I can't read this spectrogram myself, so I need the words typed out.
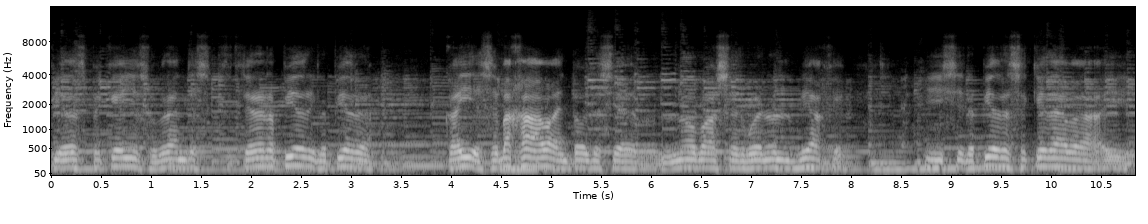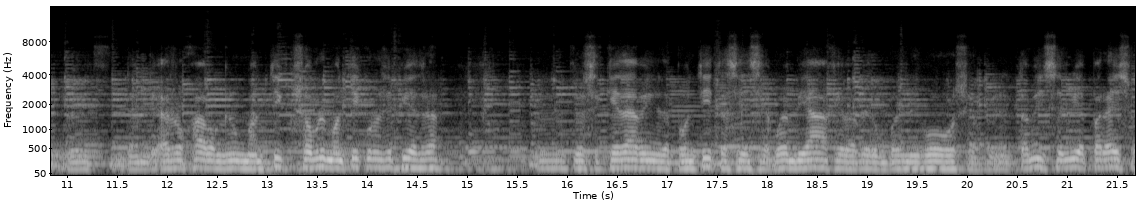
piedras pequeñas o grandes, se tiraba la piedra y la piedra caía, se bajaba, entonces no va a ser bueno el viaje y si la piedra se quedaba ahí, donde arrojaban un montículo, sobre montículos de piedra, entonces se quedaba en la puntita, se dice buen viaje, va a haber un buen negocio, también servía para eso,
